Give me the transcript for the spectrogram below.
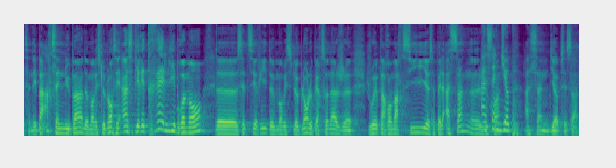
Ça n'est pas Arsène Lupin de Maurice Leblanc. C'est inspiré très librement de cette série de Maurice Leblanc. Le personnage euh, joué par Omar Sy euh, s'appelle Hassan, euh, je Hassan crois. Diop. Hassan Diop, c'est ça.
